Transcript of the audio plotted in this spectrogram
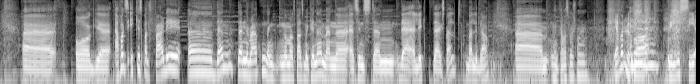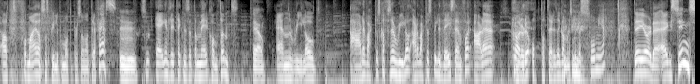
Uh, og uh, jeg har faktisk ikke spilt ferdig uh, den, den routen den, når man spiller som en kvinne, men uh, jeg syns den det, Jeg likte det jeg spilte. Veldig bra. Uh, men hva var spørsmålet? Jeg bare lurer på Vil du si at for meg, da, som spiller på en måte Persona 3 FES, som egentlig teknisk sett har mer content Ja. enn reload, er det verdt å skaffe seg reload? Er det verdt å spille det istedenfor? Er det Klarer du å oppdatere det gamle spillet så mye? Det gjør det. Jeg syns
